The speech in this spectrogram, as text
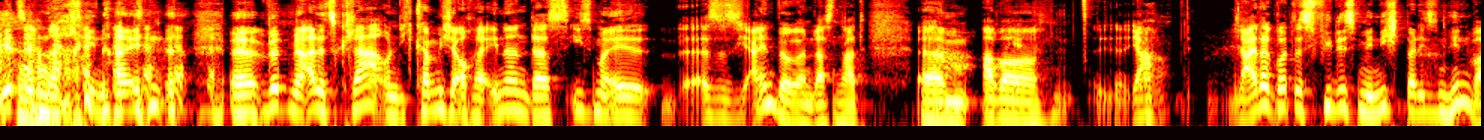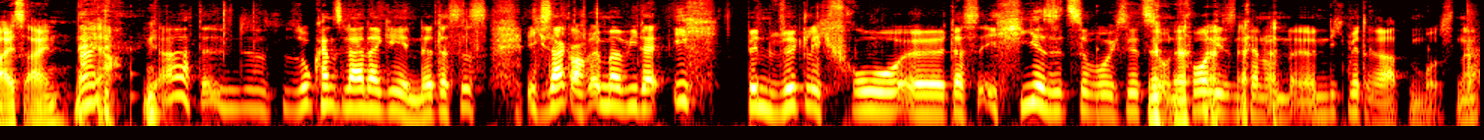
jetzt im Nachhinein äh, wird mir alles klar und ich kann mich auch erinnern, dass Ismail also sich einbürgern lassen hat. Ähm, ah, okay. Aber äh, ja, leider Gottes fiel es mir nicht bei diesem Hinweis ein. Naja. ja, so kann es leider gehen. Ne? Das ist, ich sage auch immer wieder, ich bin wirklich froh, äh, dass ich hier sitze, wo ich sitze und vorlesen kann und äh, nicht mitraten muss. Ne?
